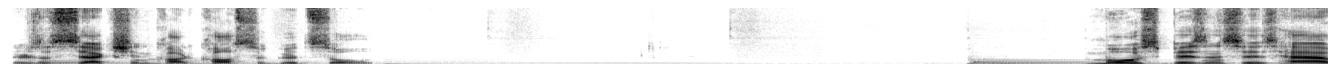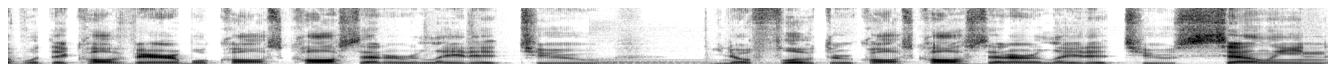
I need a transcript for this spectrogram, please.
there's a section called cost of goods sold. Most businesses have what they call variable costs, costs that are related to, you know, flow through costs, costs that are related to selling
